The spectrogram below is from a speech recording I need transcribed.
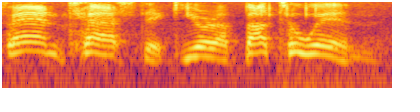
Fantastic. You're about to win.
